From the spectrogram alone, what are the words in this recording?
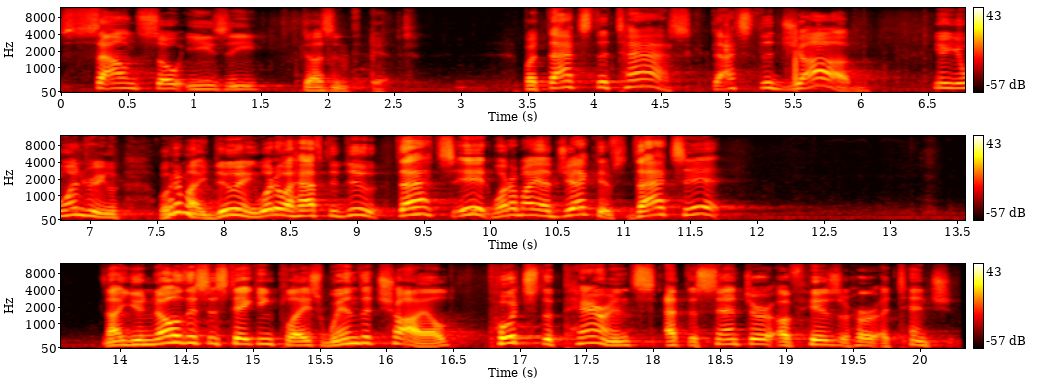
Sounds so easy, doesn't it? But that's the task, that's the job. You know, you're wondering, what am I doing? What do I have to do? That's it. What are my objectives? That's it. Now you know this is taking place when the child puts the parents at the center of his or her attention.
